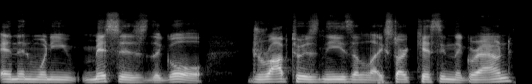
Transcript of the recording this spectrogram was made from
And then when he misses the goal drop to his knees and like start kissing the ground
